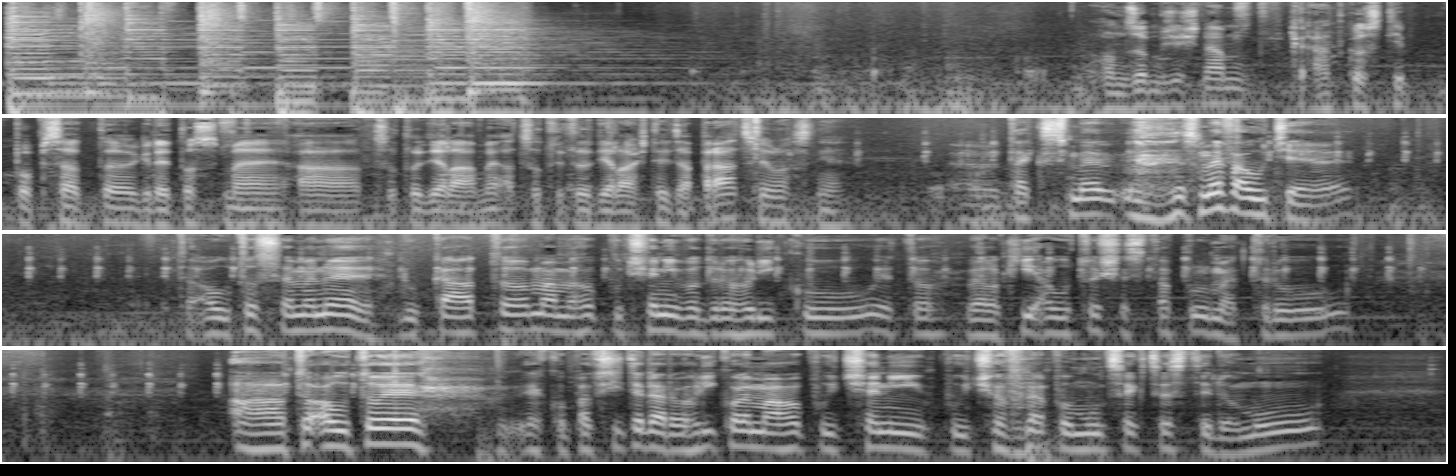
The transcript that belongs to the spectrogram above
Honzo, můžeš nám v krátkosti popsat, kde to jsme a co to děláme a co ty to děláš teď za práci vlastně? Eh, Tak jsme, jsme v autě. To auto se jmenuje Ducato, máme ho půjčený od rohlíků, je to velký auto 6,5 metrů. A to auto je, jako patří teda rohlíku, ale má ho půjčený půjčovna pomůcek cesty domů.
